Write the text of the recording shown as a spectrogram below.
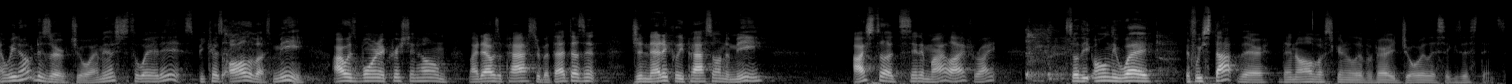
And we don't deserve joy. I mean, that's just the way it is. Because all of us, me, I was born in a Christian home. My dad was a pastor, but that doesn't genetically pass on to me. I still had sin in my life, right? So the only way, if we stop there, then all of us are going to live a very joyless existence.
